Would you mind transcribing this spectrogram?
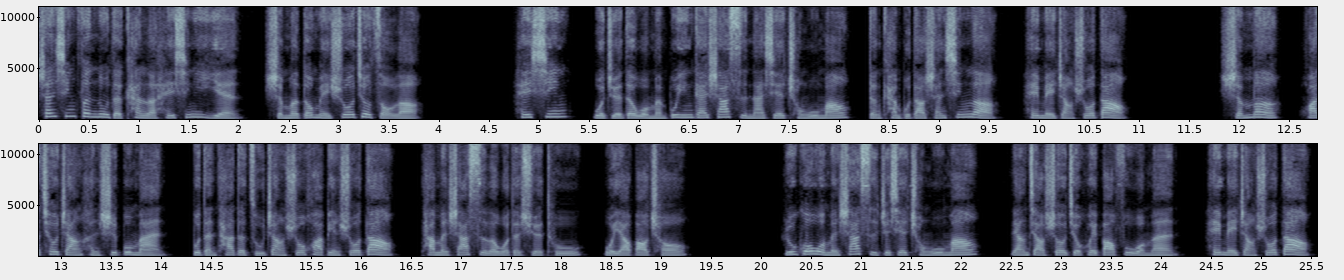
山星愤怒的看了黑心一眼，什么都没说就走了。黑心，我觉得我们不应该杀死那些宠物猫。等看不到山星了，黑莓长说道。什么？花丘长很是不满。不等他的族长说话，便说道：“他们杀死了我的学徒，我要报仇。如果我们杀死这些宠物猫，两角兽就会报复我们。”黑莓长说道：“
